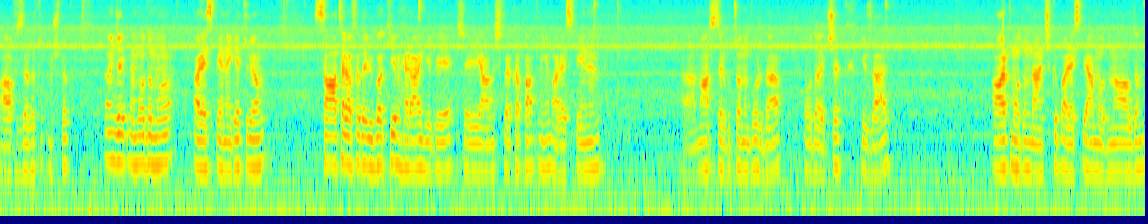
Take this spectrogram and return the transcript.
Hafızada tutmuştuk. Öncelikle modumu RSPN'e getiriyorum. Sağ tarafa da bir bakayım. Herhangi bir şeyi yanlışlıkla kapatmayayım. RSP'nin e, master butonu burada. O da açık. Güzel. ARC modundan çıkıp RSPN modunu aldım.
